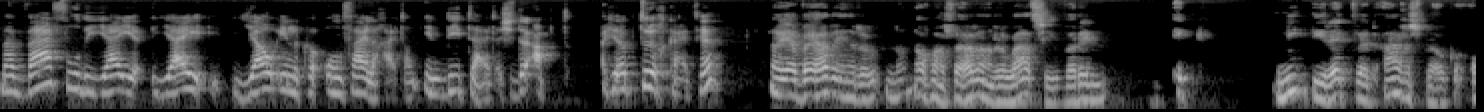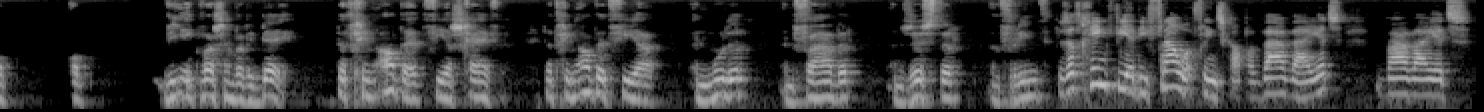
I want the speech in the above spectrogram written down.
Maar waar voelde jij, jij jouw innerlijke onveiligheid dan in die tijd? Als je erop, als je erop terugkijkt, hè? Nou ja, wij hadden in, nogmaals, wij hadden een relatie waarin ik niet direct werd aangesproken op, op wie ik was en wat ik deed. Dat ging altijd via schijven. Dat ging altijd via een moeder, een vader, een zuster, een vriend. Dus dat ging via die vrouwenvriendschappen, waar wij het, waar wij het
